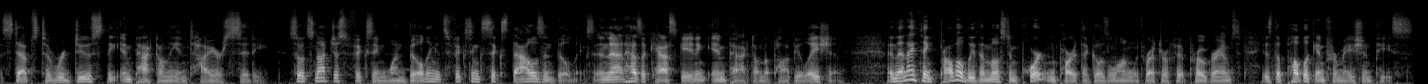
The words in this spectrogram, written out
steps to reduce the impact on the entire city. So it's not just fixing one building, it's fixing 6,000 buildings, and that has a cascading impact on the population. And then I think probably the most important part that goes along with retrofit programs is the public information piece.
